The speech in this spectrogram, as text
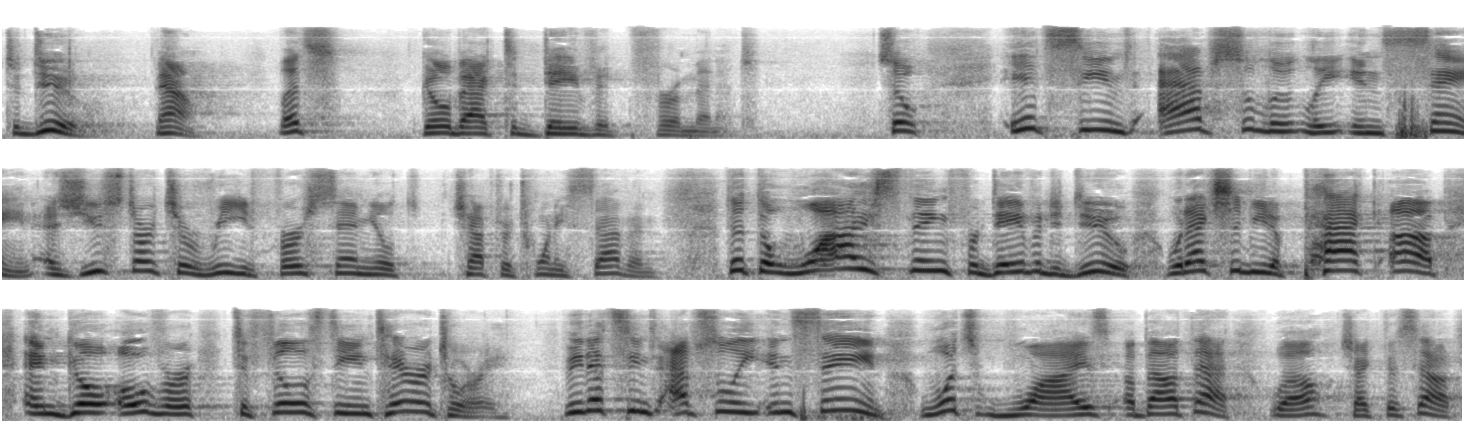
to do? Now, let's go back to David for a minute. So it seems absolutely insane as you start to read 1 Samuel chapter 27 that the wise thing for David to do would actually be to pack up and go over to Philistine territory. I mean, that seems absolutely insane. What's wise about that? Well, check this out.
